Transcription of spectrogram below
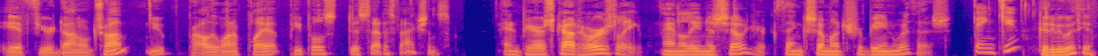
If you're Donald Trump, you probably want to play up people's dissatisfactions. NPR's Scott Horsley, and Annalena Selyukh, thanks so much for being with us. Thank you. Good to be with you.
